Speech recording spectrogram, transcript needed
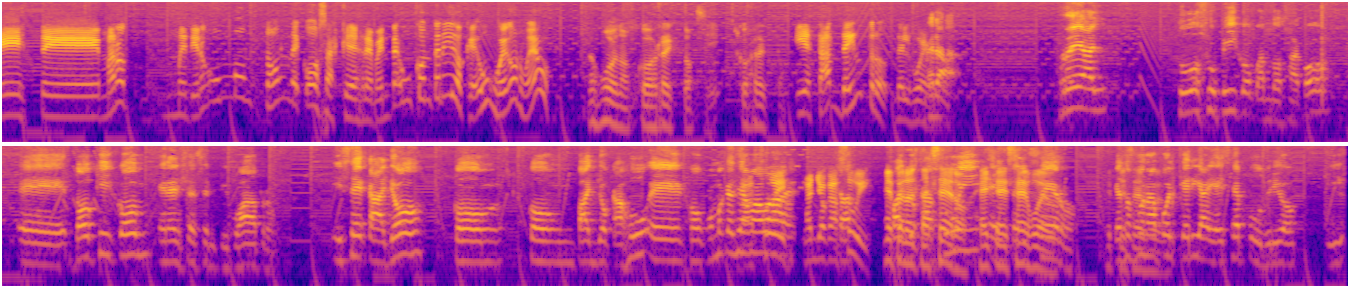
Este, mano, metieron un montón de cosas que de repente es un contenido que es un juego nuevo No, bueno, correcto. Sí. Correcto. y está dentro del juego. Mira, Real tuvo su pico cuando sacó eh, Donkey Kong en el 64 y se cayó con, con Banjo Kazooie, eh, con, ¿cómo es que se llamaba? Kazooie, Banjo-Kazooie. Eh, pero el Banjo tercero, Kazooie, el tercer juego. Que Este eso es fue una porquería y ahí se pudrió y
